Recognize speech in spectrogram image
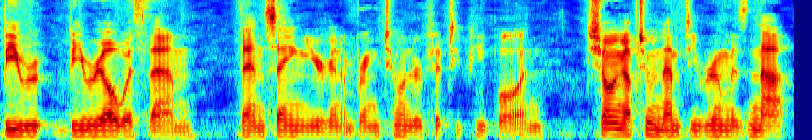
be re- be real with them than saying you're going to bring 250 people and showing up to an empty room is not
